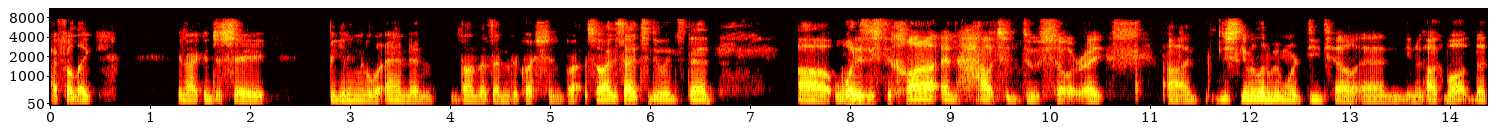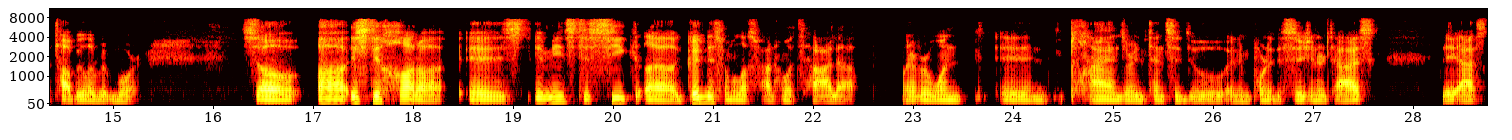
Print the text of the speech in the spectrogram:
I felt like, you know, I could just say beginning, middle, or end, and done, that's the end of the question. But so I decided to do instead, uh, what is istikhara and how to do so, right? Uh, just give a little bit more detail and, you know, talk about the topic a little bit more. So, uh, istikhara is it means to seek uh, goodness from Allah subhanahu wa ta'ala. Whenever one in plans or intends to do an important decision or task, they ask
